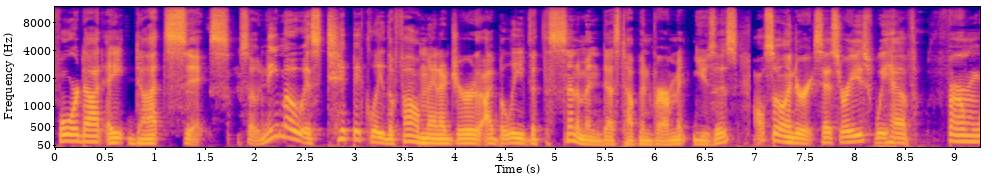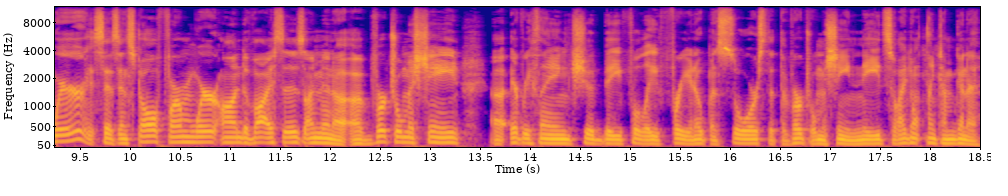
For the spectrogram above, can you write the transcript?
4.8.6. So Nemo is typically the file manager I believe that the Cinnamon desktop environment uses. Also under accessories, we have firmware. It says install firmware on devices. I'm in a, a virtual machine. Uh, everything should be fully free and open source that the virtual machine needs. So I don't think I'm going to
